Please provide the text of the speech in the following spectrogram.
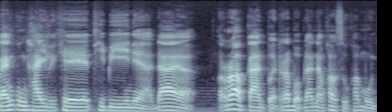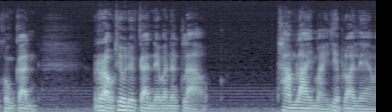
แบงก์กรุงไทยหรือ KTB เนี่ยได้รอบการเปิดระบบและนำเข้าสู่ข้อมูลโครงการเราเที่ยวด้วยกันในวันดังกล่าวไทม์ไลน์ใหม่เรียบร้อยแล้ว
